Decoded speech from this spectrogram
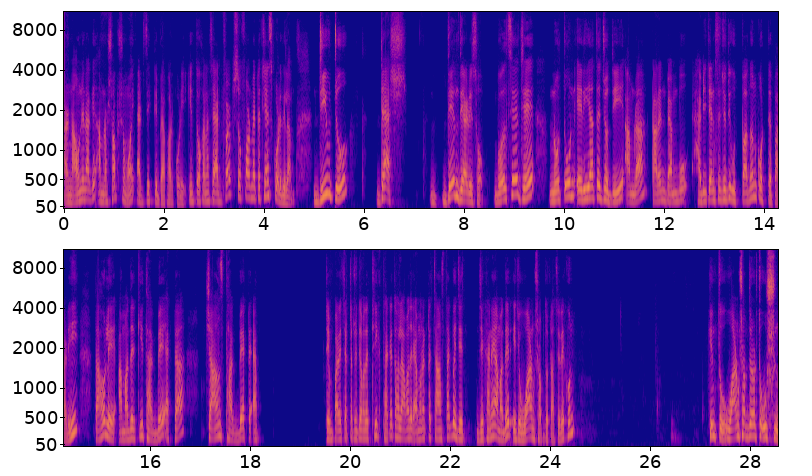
আর নাউনের আগে আমরা সব সময় অ্যাডজেক্টিভ ব্যবহার করি। কিন্তু ওখানে আছে অ্যাডভার্ব সো ফর্মেটটা চেঞ্জ করে দিলাম। Due to dash then there is hope বলছে যে নতুন এরিয়াতে যদি আমরা কারেন্ট ব্যাম্বু হ্যাবিটেন্সে যদি উৎপাদন করতে পারি, তাহলে আমাদের কি থাকবে? একটা চান্স থাকবে, একটা টেম্পারেচারটা যদি আমাদের ঠিক থাকে, তাহলে আমাদের এমন একটা চান্স থাকবে যে, যেখানে আমাদের এই যে ওয়ার্ম শব্দটা আছে, দেখুন। কিন্তু ওয়ার্ম শব্দের অর্থ উষ্ণ,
